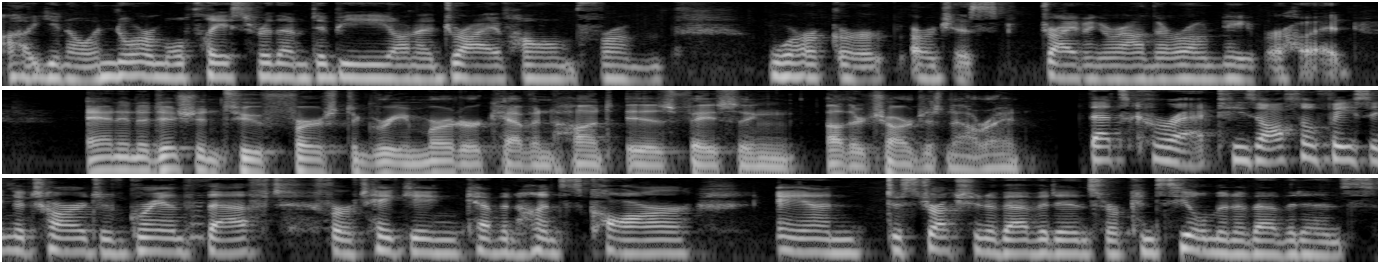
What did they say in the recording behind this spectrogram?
uh, you know a normal place for them to be on a drive home from work or or just driving around their own neighborhood. And in addition to first degree murder, Kevin Hunt is facing other charges now, right? That's correct. He's also facing a charge of grand theft for taking Kevin Hunt's car and destruction of evidence or concealment of evidence.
